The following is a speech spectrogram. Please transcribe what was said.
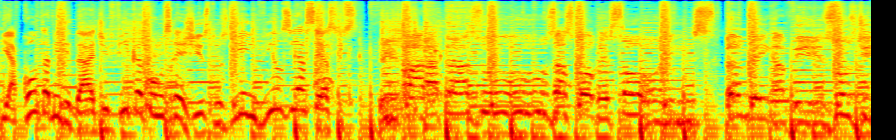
e a contabilidade fica com os registros de envios e acessos. E para atrasos, as correções, também avisos de.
